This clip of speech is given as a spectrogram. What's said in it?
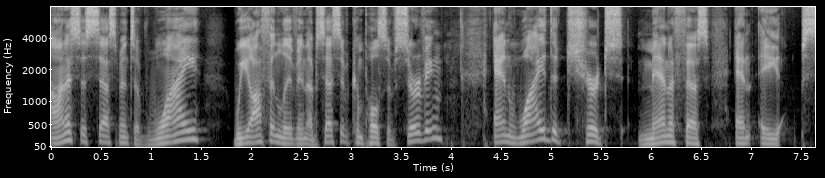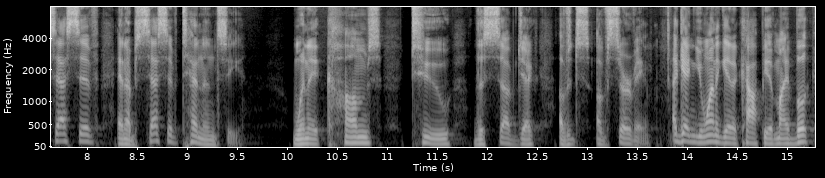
honest assessments of why we often live in obsessive compulsive serving and why the church manifests an obsessive an obsessive tendency when it comes to the subject of, of serving. Again, you want to get a copy of my book,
